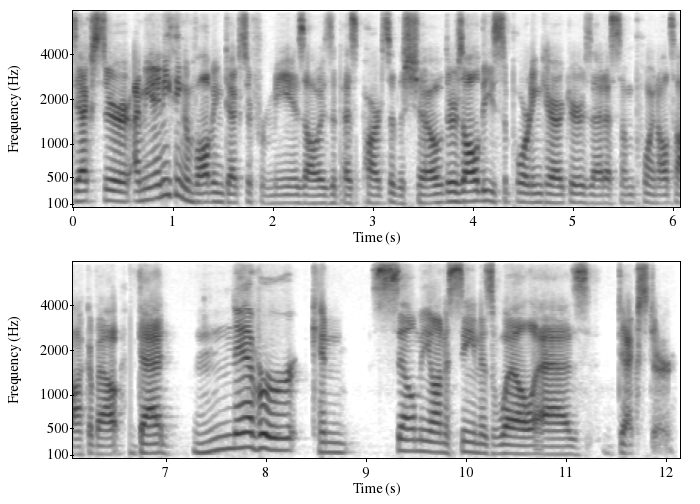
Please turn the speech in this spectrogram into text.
Dexter. I mean, anything involving Dexter for me is always the best parts of the show. There's all these supporting characters that at some point I'll talk about that never can sell me on a scene as well as Dexter.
